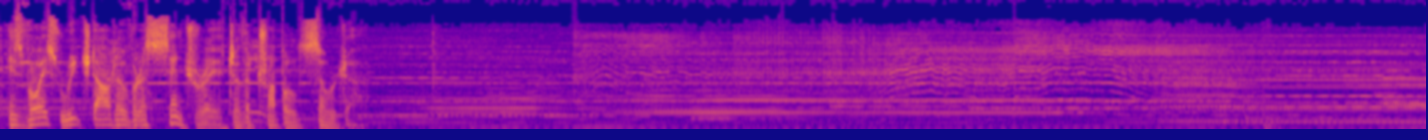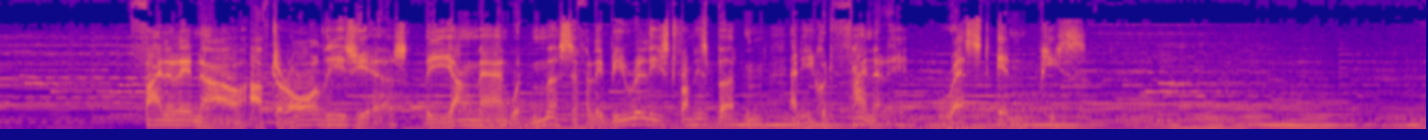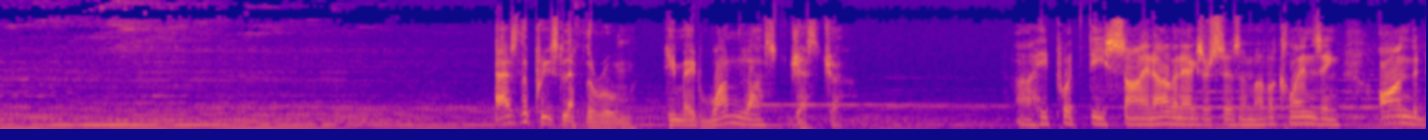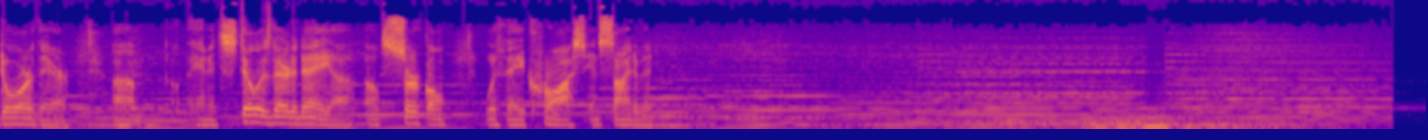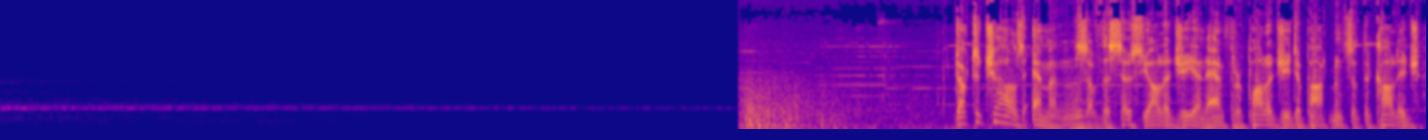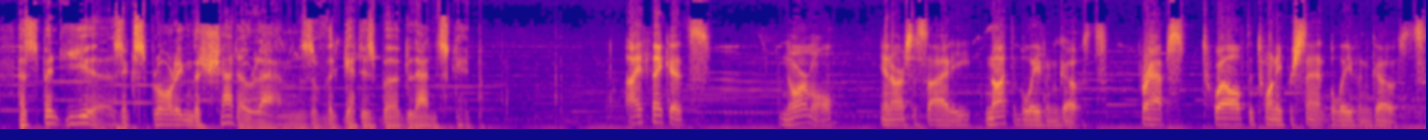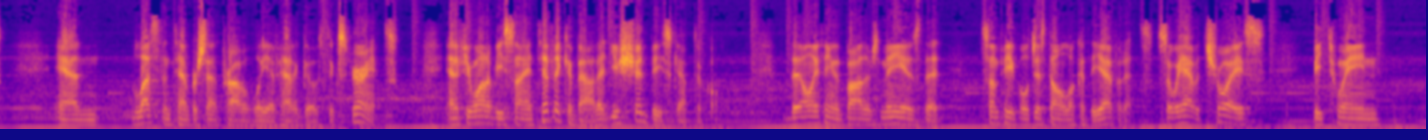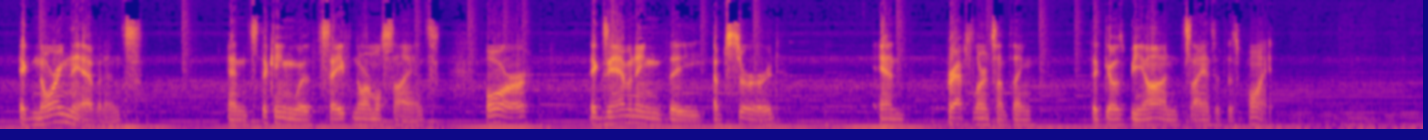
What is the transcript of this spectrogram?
His voice reached out over a century to the troubled soldier. Finally now, after all these years, the young man would mercifully be released from his burden and he could finally rest in peace. As the priest left the room, he made one last gesture. Uh, he put the sign of an exorcism, of a cleansing, on the door there. Um, and it still is there today, uh, a circle with a cross inside of it. Dr. Charles Emmons of the Sociology and Anthropology departments at the college has spent years exploring the shadowlands of the Gettysburg landscape. I think it's normal in our society not to believe in ghosts. Perhaps 12 to 20 percent believe in ghosts. And less than 10 percent probably have had a ghost experience. And if you want to be scientific about it, you should be skeptical. The only thing that bothers me is that some people just don't look at the evidence. So we have a choice between ignoring the evidence and sticking with safe, normal science, or examining the absurd and perhaps learn something that goes beyond science at this point.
